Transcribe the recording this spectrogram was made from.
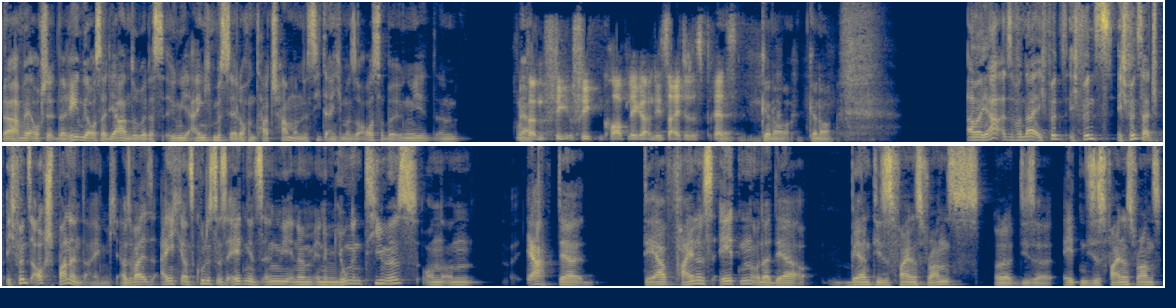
Da haben wir auch, da reden wir auch seit Jahren drüber, dass irgendwie eigentlich müsste er doch einen Touch haben und es sieht eigentlich immer so aus, aber irgendwie dann, und ja. dann fliegt, fliegt ein Korbleger an die Seite des Bretts. Ja, genau, genau aber ja, also von daher, ich finde ich find's, ich find's halt, ich find's auch spannend eigentlich. Also weil es eigentlich ganz cool ist, dass Aiden jetzt irgendwie in einem, in einem jungen Team ist und, und ja, der, der Finals Aiden oder der während dieses Finals Runs oder dieser Aiden dieses Finals Runs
